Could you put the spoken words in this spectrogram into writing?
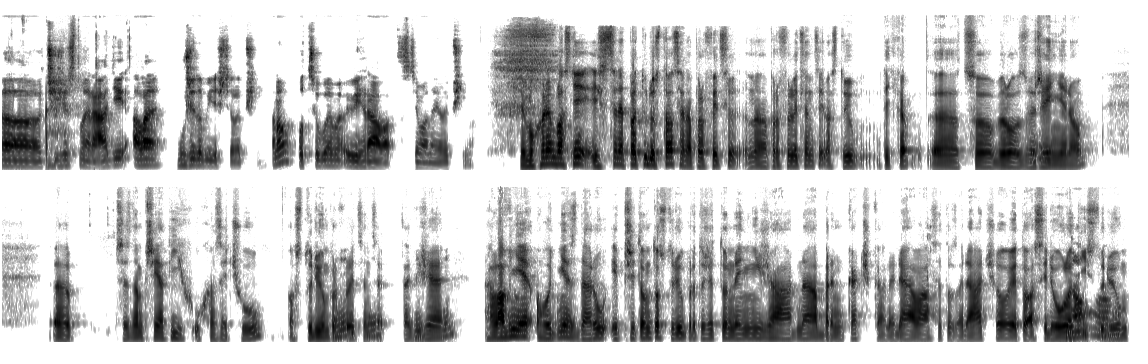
Eh, čiže jsme rádi, ale může to být ještě lepší. Ano, potřebujeme i vyhrávat s těma nejlepšíma. Mimochodem vlastně, jestli se nepletu, dostal se na profi, na profi licenci na studium teďka, eh, co bylo zveřejněno, eh, seznam přijatých uchazečů o studium profi licence, takže hlavně hodně zdaru i při tomto studiu, protože to není žádná brnkačka, nedává se to zadáčo, je to asi dvouletý no, no. studium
